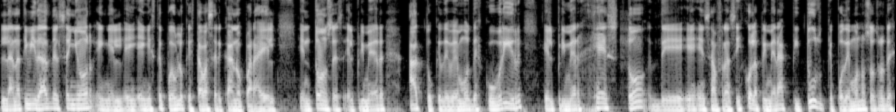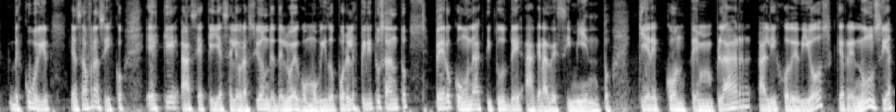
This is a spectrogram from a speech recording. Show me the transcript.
la natividad del Señor en, el, en este pueblo que estaba cercano para él. Entonces, el primer acto que debemos descubrir, el primer gesto de, en San Francisco, la primera actitud que podemos nosotros descubrir en San Francisco es que hace aquella celebración, desde luego, movido por el Espíritu Santo, pero con una actitud de agradecimiento. Quiere contemplar al Hijo de Dios que renuncia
